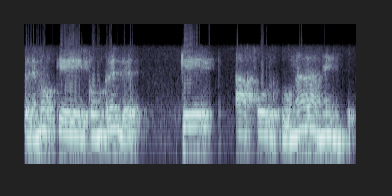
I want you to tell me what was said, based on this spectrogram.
tenemos que comprender que afortunadamente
